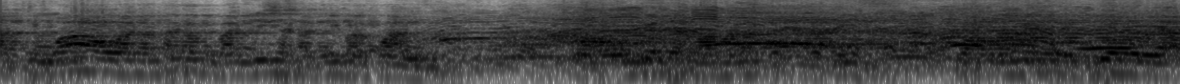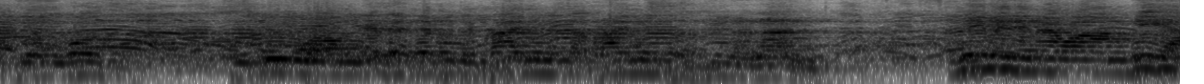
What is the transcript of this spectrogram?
ati wao wanataka kubadilisha katiba kwanza, waongeze mamlaka ya rais, waongeze vyeo ya viongozi, sijui waongeze deputy prime minister, prime minister, sijui na nani. Mimi nimewaambia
